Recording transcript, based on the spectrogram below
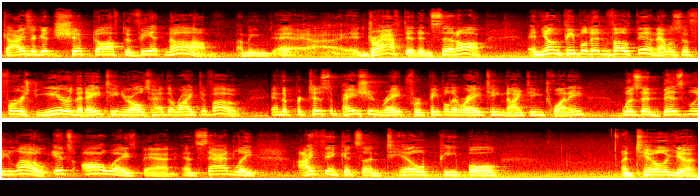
guys are getting shipped off to Vietnam. I mean, uh, drafted and sent off. And young people didn't vote then. That was the first year that 18 year olds had the right to vote. And the participation rate for people that were 18, 19, 20 was abysmally low. It's always been. And sadly, I think it's until people, until you,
